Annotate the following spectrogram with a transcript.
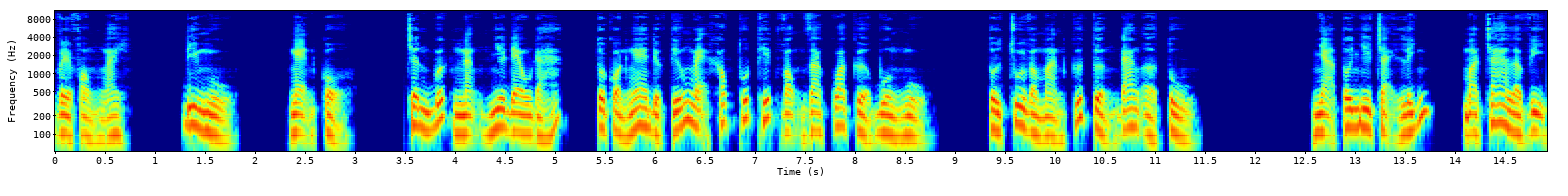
Về phòng ngay, đi ngủ, nghẹn cổ, chân bước nặng như đeo đá, tôi còn nghe được tiếng mẹ khóc thút thít vọng ra qua cửa buồng ngủ. Tôi chui vào màn cứ tưởng đang ở tù. Nhà tôi như chạy lính, mà cha là vị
